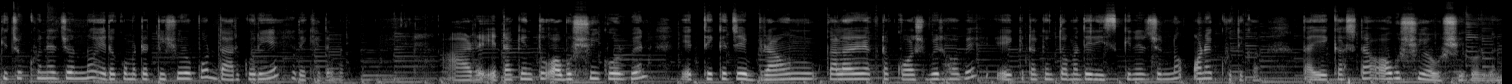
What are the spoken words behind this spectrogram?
কিছুক্ষণের জন্য এরকম একটা টিস্যুর ওপর দাঁড় করিয়ে রেখে দেবো। আর এটা কিন্তু অবশ্যই করবেন। এর থেকে যে ব্রাউন কালারের একটা কষ বের হবে, এটা কিন্তু আমাদের স্কিনের জন্য অনেক ক্ষতিকর। তাই এই কাজটা অবশ্যই অবশ্যই করবেন।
